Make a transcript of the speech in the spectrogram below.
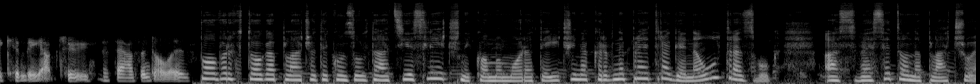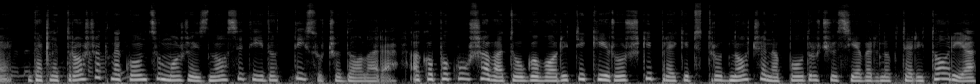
it can be up to $1,000. Povrh toga plaćate konzultacije s liječnikom, morate ići na krvne pretrage, na ultrazvuk, a sve se to naplaćuje. Dakle, trošak na koncu može iznositi i do 1000 dolara. Ako pokušavate ugovoriti kirurški prekid trudnoće na području sjevernog teritorija,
